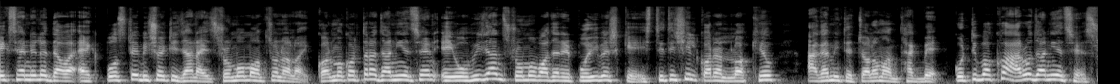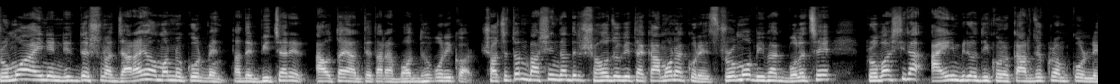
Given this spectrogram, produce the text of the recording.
এক্স হ্যান্ডেলে দেওয়া এক পোস্টে বিষয়টি জানায় শ্রম মন্ত্রণালয়। কর্মকর্তারা জানিয়েছেন, এই অভিযান শ্রম বাজারের পরিবেশকে স্থিতিশীল করার লক্ষ্যেও আগামীতে চলমান থাকবে। কর্তৃপক্ষ আরও জানিয়েছে, শ্রম আইনের নির্দেশনা যারাই অমান্য করবেন, তাদের বিচারের আওতায় আনতে তারা বদ্ধপরিকর। সচেতন বাসিন্দাদের সহযোগিতা কামনা করে শ্রম বিভাগ বলেছে, প্রবাসীরা আইন বিরোধী কোনো কার্যক্রম করলে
